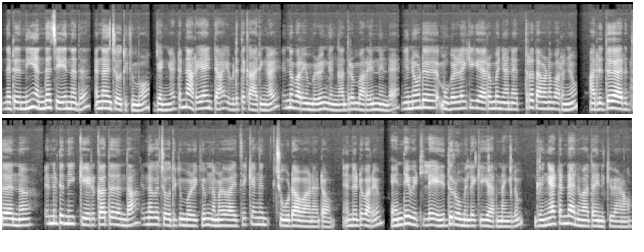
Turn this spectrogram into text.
എന്നിട്ട് നീ എന്താ ചെയ്യുന്നത്? എന്ന് ചോദിക്കുമ്പോൾ ഗംഗേട്ടൻ അറിയാനിട്ടാ ഇവിടുത്തെ കാര്യങ്ങൾ എന്ന് പറയുമ്പോഴും ഗംഗാധരൻ പറയുന്നുണ്ട്. നിന്നോട് മുകളിലേക്ക് കയറുമ്പോൾ ഞാൻ എത്ര തവണ പറഞ്ഞു അരുത് അരുത് എന്ന്. എന്നിട്ട് നീ കേൾക്കാത്തത് എന്താ എന്നൊക്കെ ചോദിക്കുമ്പോഴേക്കും നമ്മൾ വൈദ്യക്ക് അങ്ങ് ചൂടാവാണ് കേട്ടോ. എന്നിട്ട് പറയും എന്റെ വീട്ടിലെ ഏത് റൂമിലേക്ക് കയറണമെങ്കിലും ഗംഗാട്ടന്റെ അനുവാദം എനിക്ക് വേണോ?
